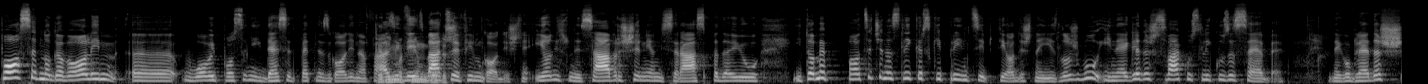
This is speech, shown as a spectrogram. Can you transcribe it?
posebno ga volim uh, u ovoj poslednjih 10-15 godina fazi gde izbacuje godišnje. film godišnje. I oni su nesavršeni, oni se raspadaju i to me podsjeća na slikarski princip. Ti odeš na izložbu i ne gledaš svaku sliku za sebe nego gledaš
